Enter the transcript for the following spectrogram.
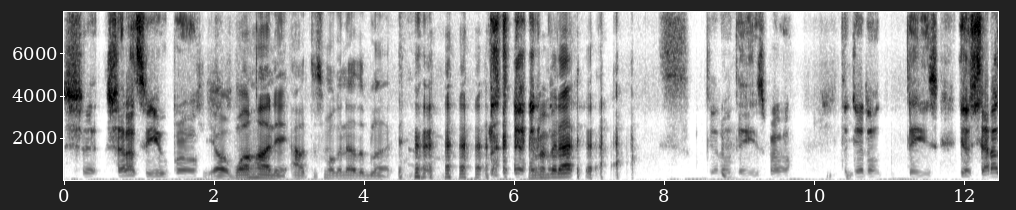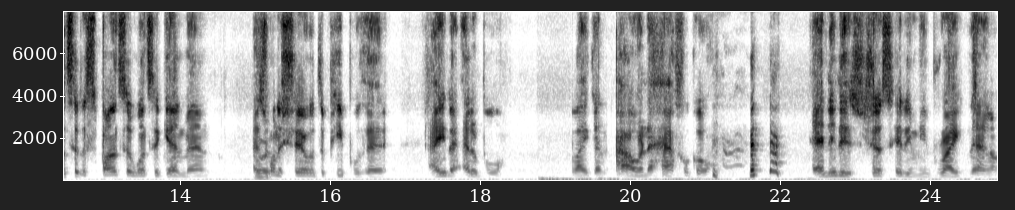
Shit. Shout out to you, bro. Yo, 100 out to smoke another blunt. Remember that? Good old days, bro. The good old days. Yo, shout out to the sponsor once again, man. I just want to share with the people that I ate an edible like an hour and a half ago. and it is just hitting me right now.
